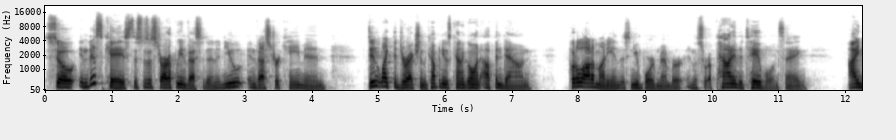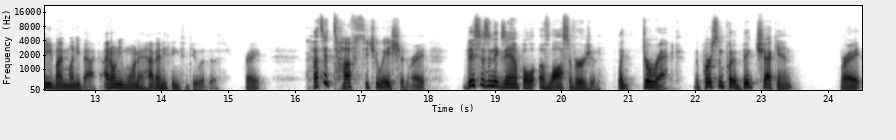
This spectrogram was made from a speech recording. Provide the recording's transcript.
So in this case, this was a startup we invested in. A new investor came in didn't like the direction. The company was kind of going up and down, put a lot of money in, this new board member, and was sort of pounding the table and saying, I need my money back. I don't even want to have anything to do with this, right? That's a tough situation, right? This is an example of loss aversion, like direct. The person put a big check in, right?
